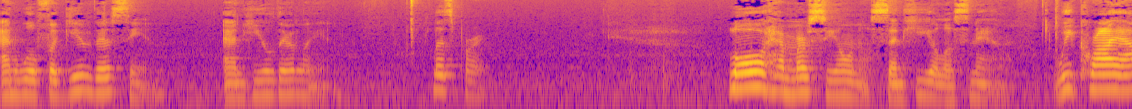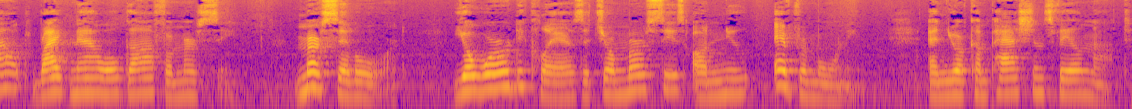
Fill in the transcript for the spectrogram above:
and will forgive their sin, and heal their land. Let's pray. Lord, have mercy on us and heal us now. We cry out right now, O God, for mercy. Mercy, Lord. Your word declares that your mercies are new every morning, and your compassions fail not.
